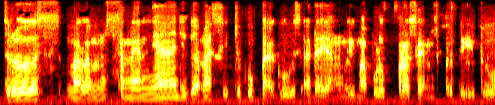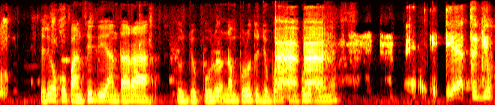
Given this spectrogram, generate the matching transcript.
Terus malam Seninnya juga masih cukup bagus, ada yang 50 persen seperti itu. Jadi okupansi di antara 70, 60, 70, 80 kayaknya? Ya 70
